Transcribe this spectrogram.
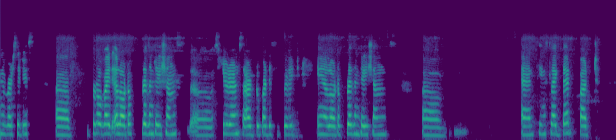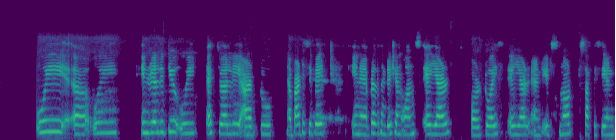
universities uh, provide a lot of presentations. Uh, students are to participate in a lot of presentations uh, and things like that. But we, uh, we, in reality, we actually are to participate in a presentation once a year or twice a year, and it's not sufficient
